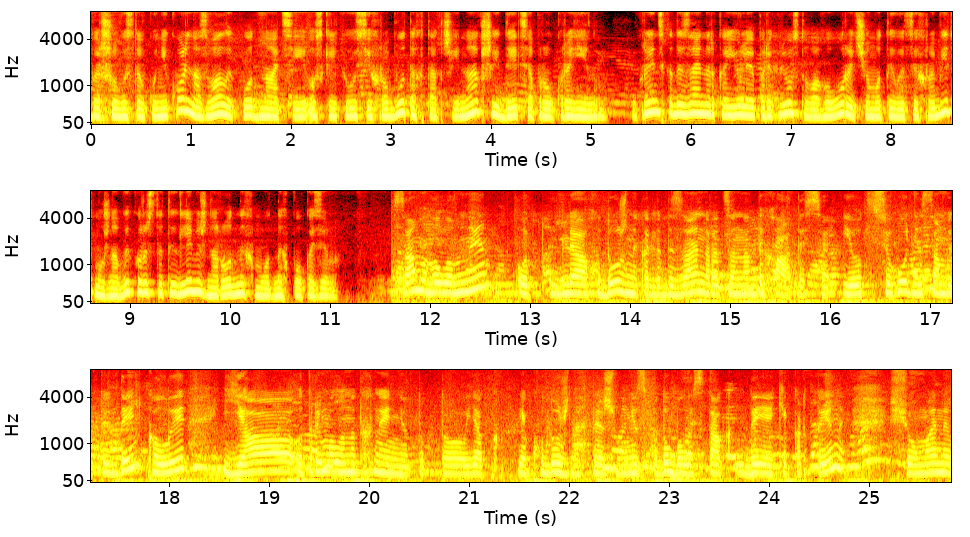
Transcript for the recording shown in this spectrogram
Першу виставку Ніколь назвали Код нації, оскільки у всіх роботах так чи інакше йдеться про Україну. Українська дизайнерка Юлія Перекльостова говорить, що мотиви цих робіт можна використати для міжнародних модних показів. Саме головне, от для художника, для дизайнера це надихатися. І от сьогодні саме той день, коли я отримала натхнення. Тобто, як, як художник, теж мені сподобались так деякі картини, що в мене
